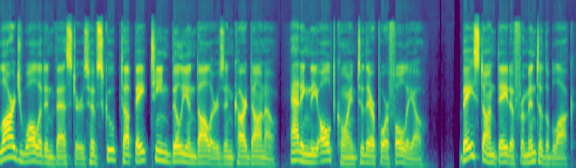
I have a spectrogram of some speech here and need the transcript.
Large wallet investors have scooped up $18 billion in Cardano, adding the altcoin to their portfolio. Based on data from Into the Block,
